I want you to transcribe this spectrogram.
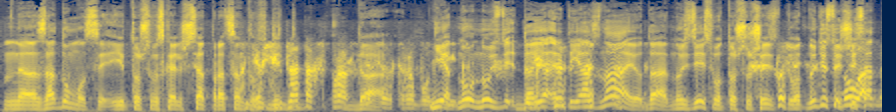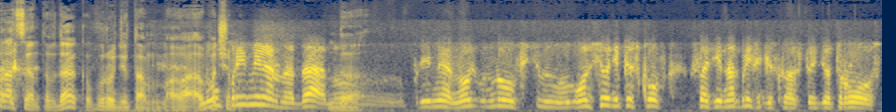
э, задумался, и то, что вы сказали, 60%. Я всегда Ди- так спрашиваю, Да. я так работаю, Нет, Игорь. ну, ну здесь- да, я, это я знаю, да, но здесь вот то, что 6, Слушай, вот, ну, действительно, ну 60%, да, как вроде там. а- а Ну, почему? примерно, да. Ну, Да. Примерно. Ну, ну, он сегодня, Песков, кстати, на брифинге сказал, что идет рост.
